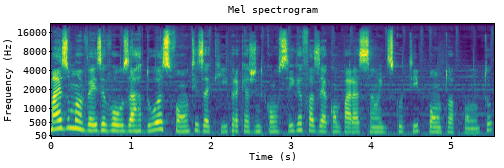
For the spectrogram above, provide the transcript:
Mais uma vez, eu vou usar duas fontes aqui para que a gente consiga fazer a comparação e discutir ponto a ponto.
